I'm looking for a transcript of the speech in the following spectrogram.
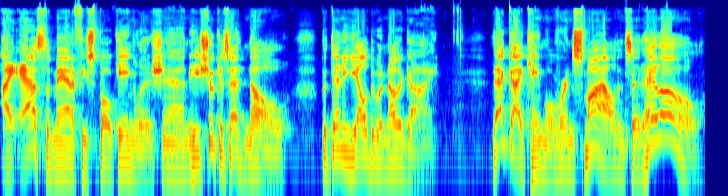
I asked the man if he spoke English, and he shook his head no, but then he yelled to another guy. That guy came over and smiled and said, Hello!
